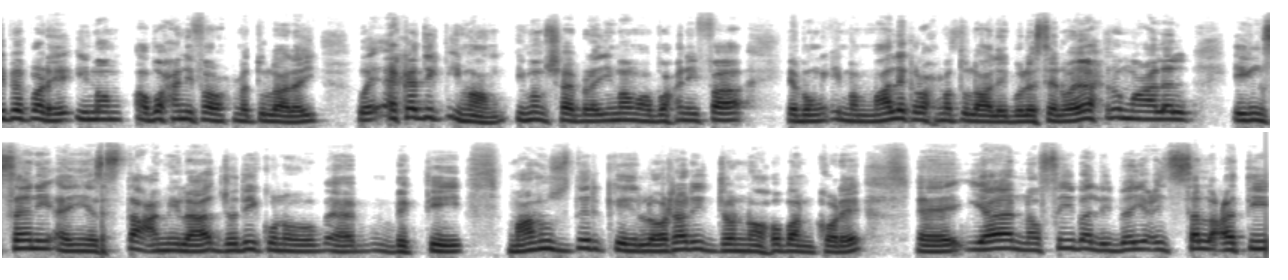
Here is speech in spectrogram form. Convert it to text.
এই ব্যাপারে ইমাম আবু হানিফা রহমতুল্লাহ আলাই ও একাধিক ইমাম ইমাম সাহেবরা, ইমাম আবু হানিফা এবং ইমাম মালিক রহমতুল্লাহ আলী বলেছেন ওয়াহরুম আলাল ইনসানি আমিলা যদি কোনো ব্যক্তি মানুষদেরকে লটারির জন্য আহ্বান করে ইয়া নসিব আলী আতি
